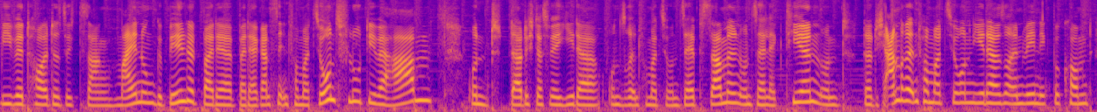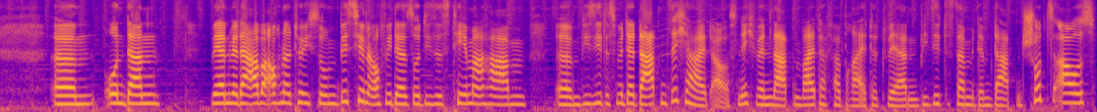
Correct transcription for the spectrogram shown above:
wie wird heute sozusagen Meinung gebildet bei der, bei der ganzen Informationsflut, die wir haben und dadurch, dass wir jeder unsere Informationen selbst sammeln und selektieren und dadurch andere Informationen jeder so ein wenig bekommt. Ähm, und dann werden wir da aber auch natürlich so ein bisschen auch wieder so dieses Thema haben, ähm, wie sieht es mit der Datensicherheit aus, nicht, wenn Daten weiterverbreitet werden? Wie sieht es da mit dem Datenschutz aus?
